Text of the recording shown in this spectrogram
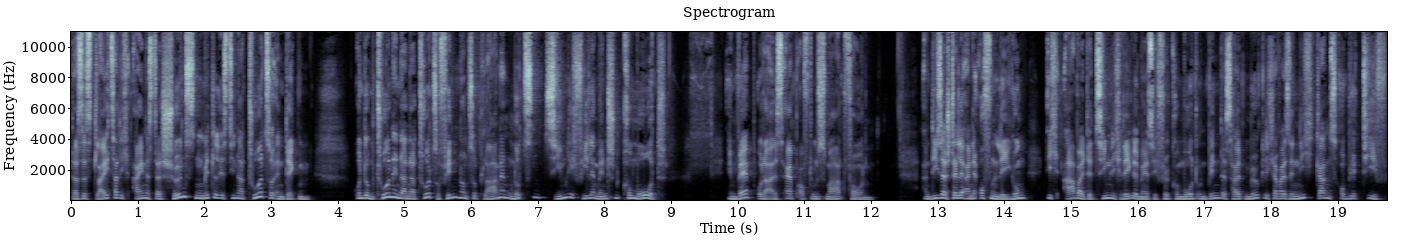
dass es gleichzeitig eines der schönsten Mittel ist, die Natur zu entdecken. Und um Touren in der Natur zu finden und zu planen, nutzen ziemlich viele Menschen Komoot. Im Web oder als App auf dem Smartphone. An dieser Stelle eine Offenlegung. Ich arbeite ziemlich regelmäßig für Komoot und bin deshalb möglicherweise nicht ganz objektiv.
